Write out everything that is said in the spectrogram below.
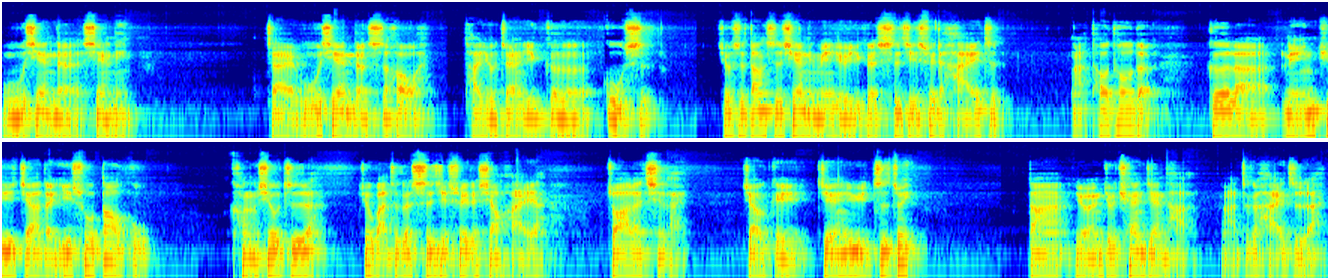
吴县的县令。在吴县的时候啊，他有这样一个故事，就是当时县里面有一个十几岁的孩子，啊，偷偷的割了邻居家的一束稻谷，孔秀芝啊。就把这个十几岁的小孩呀抓了起来，交给监狱治罪。当然，有人就劝谏他啊，这个孩子啊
